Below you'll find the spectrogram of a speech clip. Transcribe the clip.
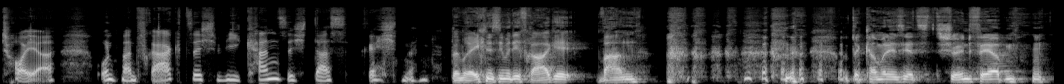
teuer. Und man fragt sich, wie kann sich sich das rechnen? Beim Rechnen ist immer die Frage, wann. und da kann man das jetzt schön färben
